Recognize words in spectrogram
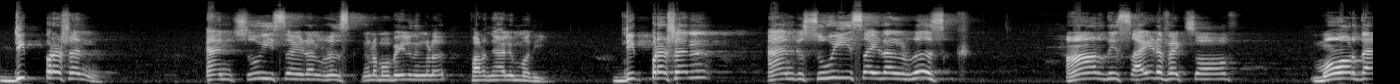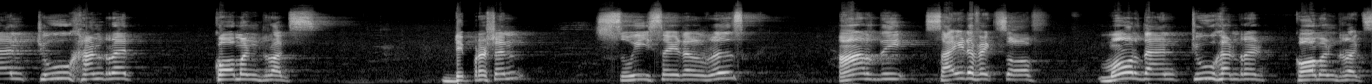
ഡിപ്രഷൻ. ആൻഡ് സൂയിസൈഡൽ റിസ്ക് നിങ്ങളുടെ മൊബൈൽ നിങ്ങൾ പറഞ്ഞാലും മതി depression and suicidal risk are the side effects of more than two hundred common drugs depression suicidal risk are the side effects of more than 200 common drugs.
